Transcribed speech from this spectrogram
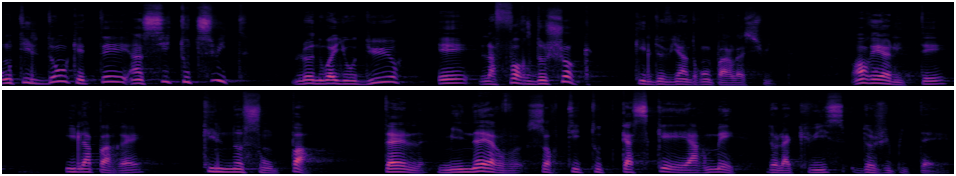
Ont-ils donc été ainsi tout de suite le noyau dur et la force de choc qu'ils deviendront par la suite? En réalité, il apparaît qu'ils ne sont pas, telle Minerve sortie toute casquée et armée de la cuisse de Jupiter.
